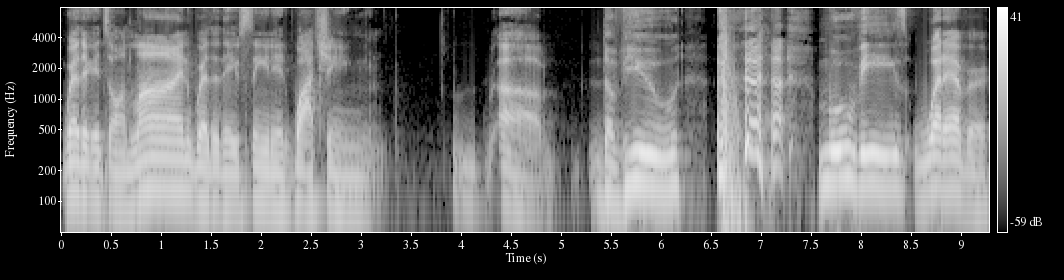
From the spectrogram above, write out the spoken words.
whether it's online, whether they've seen it watching uh, The View, movies, whatever.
